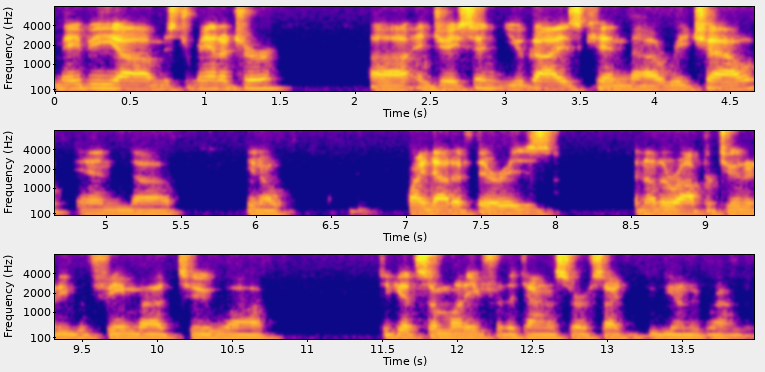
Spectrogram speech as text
maybe, uh, Mr. Manager, uh, and Jason, you guys can, uh, reach out and, uh, you know, find out if there is another opportunity with FEMA to, uh, to get some money for the town of Surfside to do the undergrounding.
